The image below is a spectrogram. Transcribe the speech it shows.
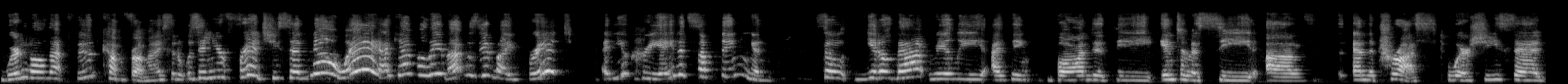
where did all that food come from? And I said, It was in your fridge. She said, No way. I can't believe that was in my fridge. And you created something. And so, you know, that really, I think, bonded the intimacy of and the trust where she said,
